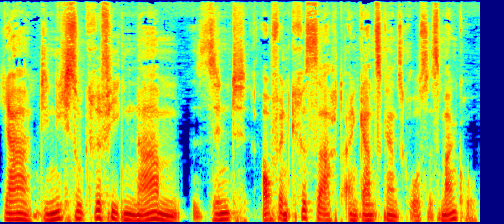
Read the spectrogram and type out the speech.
ja, die nicht so griffigen Namen sind, auch wenn Chris sagt, ein ganz, ganz großes Manko.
